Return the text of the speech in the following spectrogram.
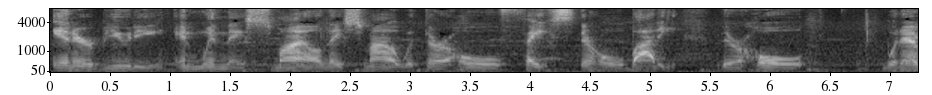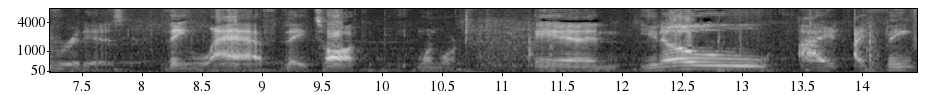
inner beauty. And when they smile, they smile with their whole face, their whole body, their whole whatever it is. They laugh, they talk. One more. And you know, I I think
